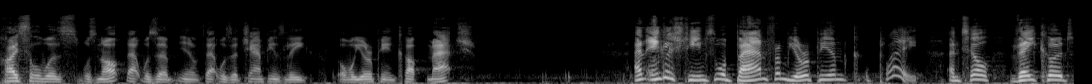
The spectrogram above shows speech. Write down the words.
Heysel was was not. That was a you know that was a Champions League or European Cup match and English teams were banned from European play until they could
